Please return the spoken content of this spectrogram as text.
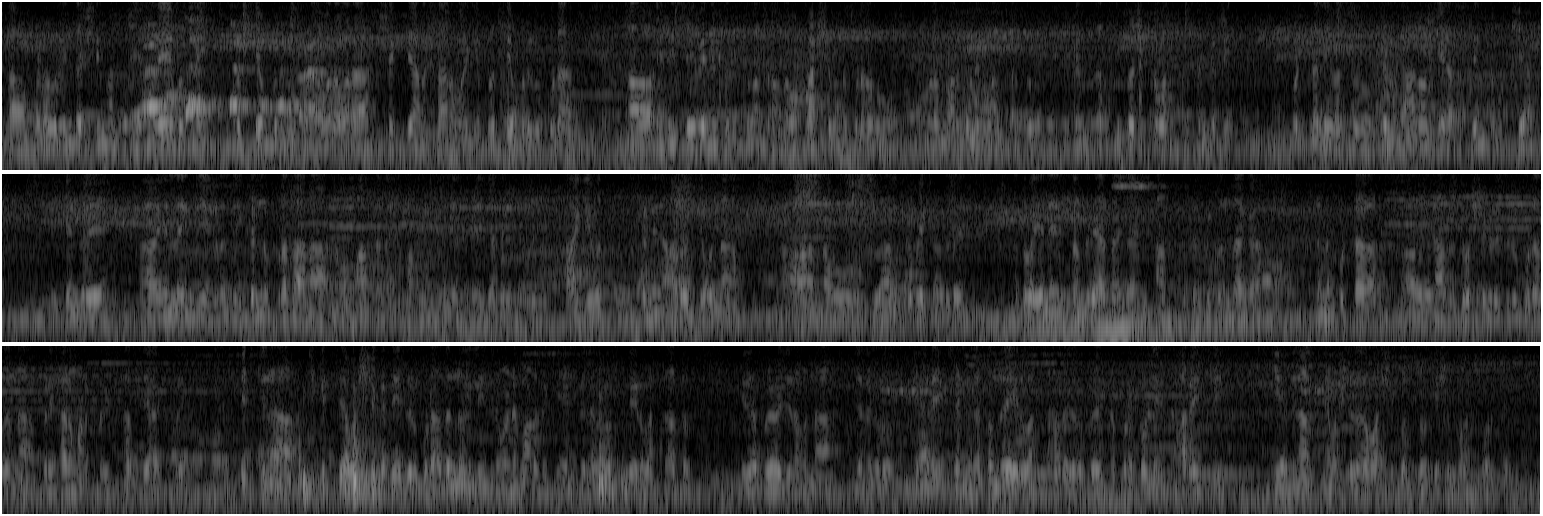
ಆ, ಬಡವರಿಂದ ಶ್ರೀಮಂತರು ಯಾರೇ ಬರಲಿ ಪ್ರತಿಯೊಬ್ಬರಿಗೂ ಕೂಡ ಅವರವರ ಶಕ್ತಿಯಾನುಸಾರವಾಗಿ ಪ್ರತಿಯೊಬ್ಬರಿಗೂ ಕೂಡ ಈ ಸೇವೆಯನ್ನು ಸಲ್ಲಿಸುವಂಥ ಒಂದು ಅವಕಾಶವನ್ನು ಕೂಡ ಅವರು ನೋಡ ಮಾಡಿಕೊಂಡಿರುವಂಥದ್ದು ಅತ್ಯಂತ ಸಂತೋಷಪಡುವಂಥ ಸಂಗತಿ. ಒಟ್ಟಿನಲ್ಲಿ ಇವತ್ತು ಕಣ್ಣಿನ ಆರೋಗ್ಯ ಅತ್ಯಂತ ಮುಖ್ಯ. ಏಕೆಂದರೆ ಎಲ್ಲ ಇಂದ್ರಿಯಗಳಲ್ಲಿ ಕಣ್ಣು ಪ್ರಧಾನ ಅನ್ನುವ ಮಾತನ್ನು ಬಹಳ ಹೇಳಿದ್ದಾರೆ. ಹಾಗೆ ಇವತ್ತು ಕಣ್ಣಿನ ಆರೋಗ್ಯವನ್ನು ನಾವು ಸುಧಾರಿಸ್ಕೋಬೇಕಾದ್ರೆ ಅಥವಾ ಏನೇ ತೊಂದರೆ ಆದಾಗ, ಇಂಥ ಆಸ್ಪತ್ರೆಗೆ ಬಂದಾಗ ಸಣ್ಣ ಪುಟ್ಟ ಏನಾದರೂ ದೋಷಗಳಿದ್ದರೂ ಕೂಡ ಅದನ್ನು ಪರಿಹಾರ ಮಾಡ್ಕೊಳ್ಳಿಕ್ಕೆ ಸಾಧ್ಯ ಆಗ್ತದೆ. ಹೆಚ್ಚಿನ ಚಿಕಿತ್ಸೆ ಅವಶ್ಯಕತೆ ಇದ್ದರೂ ಕೂಡ ಅದನ್ನು ಇಲ್ಲಿ ನಿರ್ವಹಣೆ ಮಾಡೋದಕ್ಕೆ ಎಲ್ಲ ವ್ಯವಸ್ಥೆ ಇರುವಂಥದ್ದು ಇದರ ಪ್ರಯೋಜನವನ್ನು ಜನಗಳು ಯಾರೇ ಕಣ್ಣಿನ ತೊಂದರೆ ಇರುವಂತಹ ಇದರ ಪ್ರಯೋಜನ ಪಡ್ಕೊಳ್ಳಿ ಅಂತ ಹಾರೈಸಿ ಈ ಹದಿನಾಲ್ಕನೇ ವರ್ಷದ ವಾರ್ಷಿಕೋತ್ಸವಕ್ಕೆ ಶುಭವನ್ನು ಕೊಡ್ತಾ ಇದ್ದೀನಿ.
